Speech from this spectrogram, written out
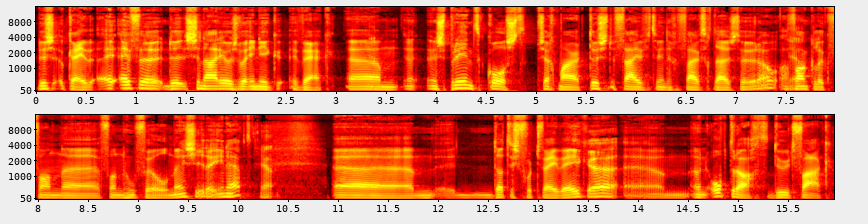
Dus oké, e- even de scenario's waarin ik werk. Ehm, een- sprint kost zeg maar tussen de 25 en 50.000 euro, afhankelijk van, eh, van hoeveel mensen je erin hebt. Ja. Ehm, dat is voor twee weken. Ehm, een opdracht duurt vaak,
